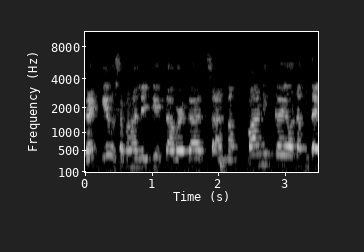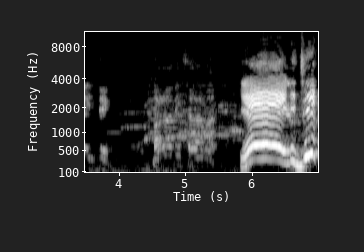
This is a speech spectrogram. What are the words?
Thank you sa mga legit Tower Gods saan mang panig kayo ng daigdig. Maraming salamat. Yay! Legit!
